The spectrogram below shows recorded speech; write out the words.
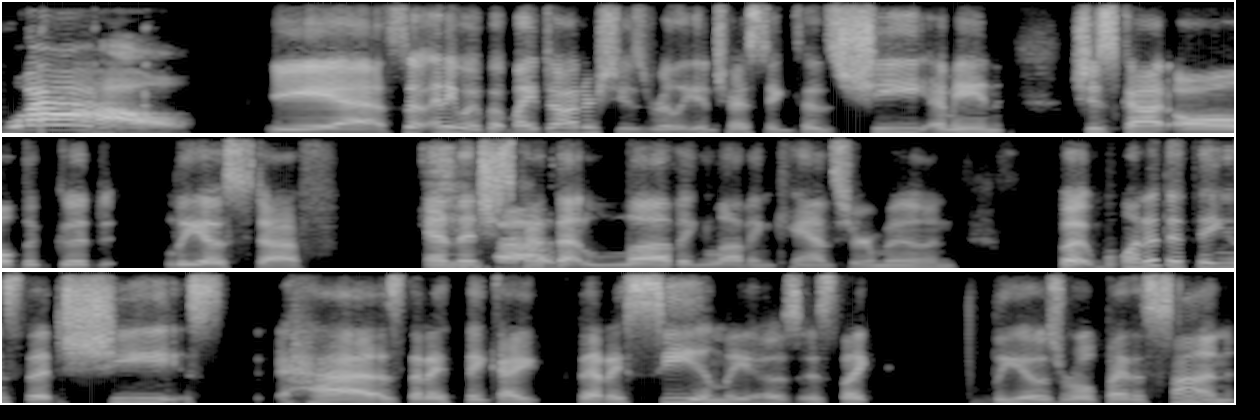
Wow. Yeah. So anyway, but my daughter, she's really interesting because she, I mean, she's got all the good Leo stuff, and She then she's does. got that loving, loving Cancer moon. But one of the things that she has that I think I that I see in Leos is like Leo's ruled by the sun,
